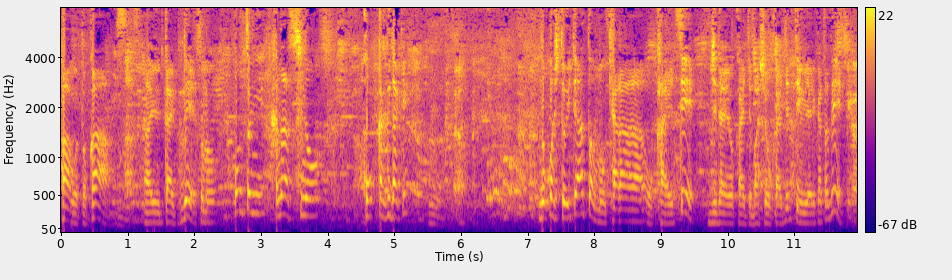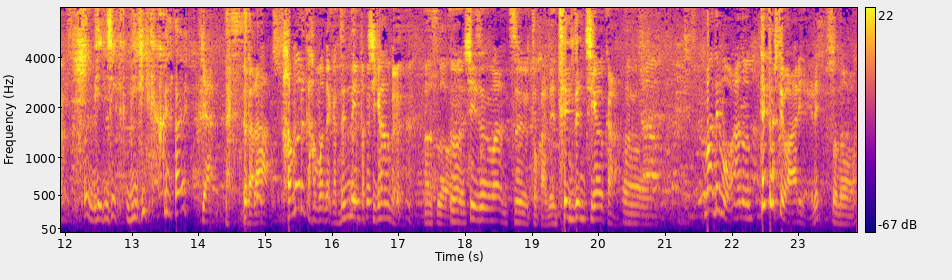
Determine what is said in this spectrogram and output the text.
ファーゴとかああいうタイプでその本当に話の骨格だけ、残しといてあとはもうキャラを変えて時代を変えて場所を変えてっていうやり方であ見に見にくくない？いやだからハマるかハマらないか全然やっぱ違うのよ。あそう。うん、シーズン12とかで全然違うから。うん。まあでもあの手としてはありだよね。その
